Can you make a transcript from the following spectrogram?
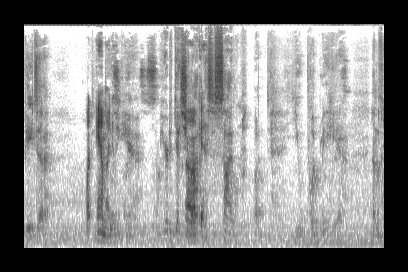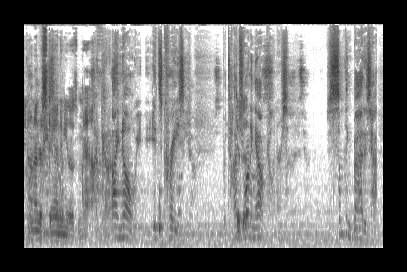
Peter, What am I doing here? I'm here to get you Oh, out okay. of this asylum. But you put me here. And I don't understand reason. any of those I math. I know, it's crazy. But time's running out, Connors. Something bad is happening.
